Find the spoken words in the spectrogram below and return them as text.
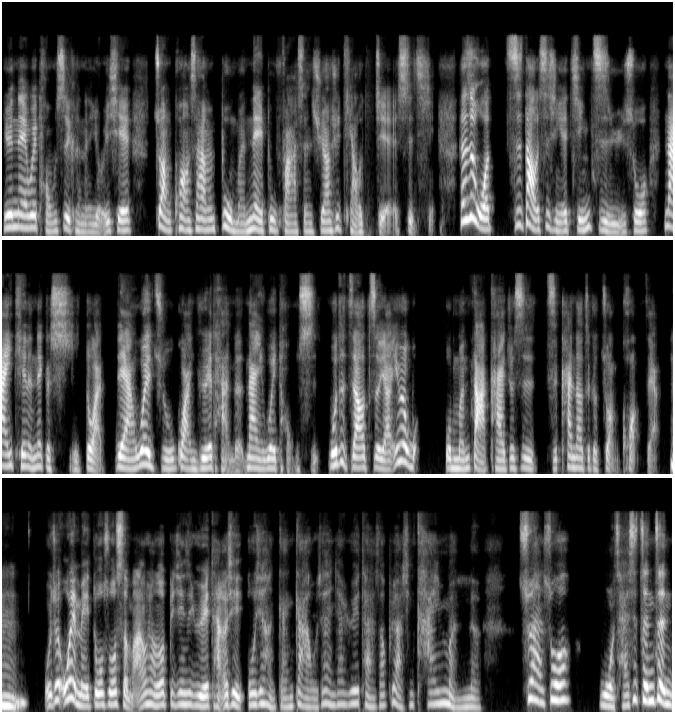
因为那位同事可能有一些状况是他们部门内部发生需要去调解的事情。但是我知道的事情也仅止于说那一天的那个时段，两位主管约谈的那一位同事，我只知道这样，因为我。我门打开，就是只看到这个状况，这样，嗯，我就我也没多说什么，我想说毕竟是约谈，而且我已经很尴尬，我在人家约谈的时候不小心开门了，虽然说我才是真正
